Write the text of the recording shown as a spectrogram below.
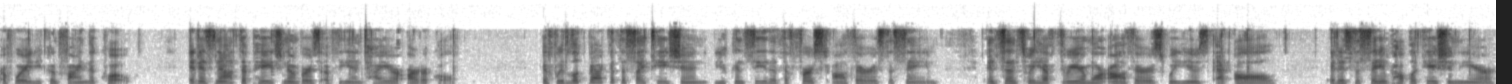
of where you can find the quote. It is not the page numbers of the entire article. If we look back at the citation, you can see that the first author is the same, and since we have three or more authors, we use et al. It is the same publication year,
